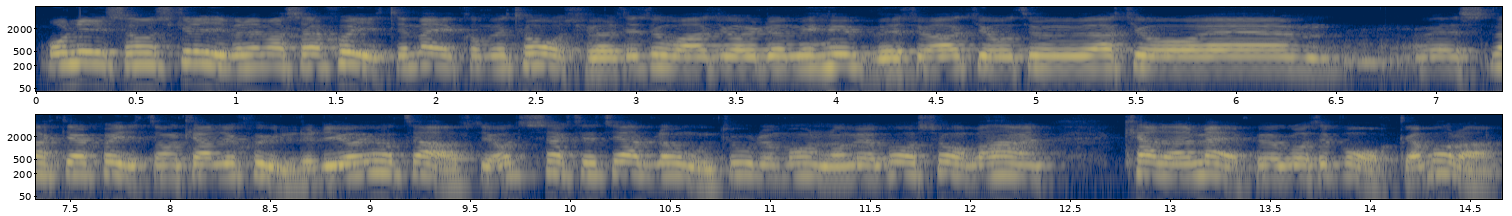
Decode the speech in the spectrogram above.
Och ni som skriver en massa skit till mig i kommentarsfältet då att jag är dum i huvudet och att jag tror att jag eh, snackar skit om Kalle Schüller. Det gör jag inte alls. Jag har inte sagt ett jävla ont ord om honom. Jag bara sa vad han kallade mig för att gå tillbaka bara.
